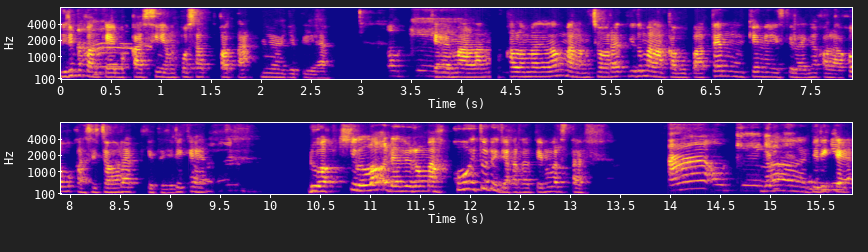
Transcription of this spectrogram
Jadi bukan kayak Ah. Bekasi yang pusat kotanya gitu ya. Kayak Oke. Malang, kalau Malang, Malang coret gitu, Malang kabupaten mungkin ya istilahnya, kalau aku Bekasi coret gitu. Jadi kayak Mhm. 2 kilo dari rumahku itu di Jakarta Timur, Steph. Ah, oke. Jadi Heeh, jadi kayak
